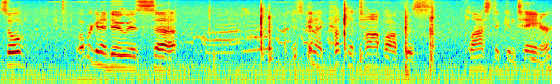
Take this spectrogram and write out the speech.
So what we're going to do is uh, I'm just going to cut the top off this plastic container.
